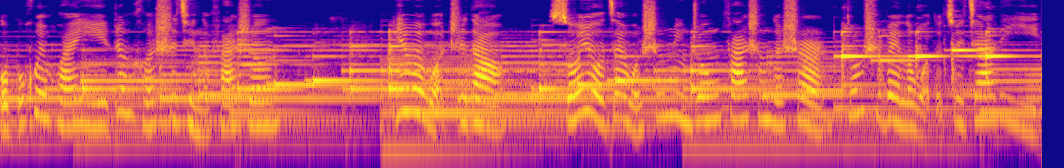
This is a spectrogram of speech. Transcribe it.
我不会怀疑任何事情的发生，因为我知道所有在我生命中发生的事儿都是为了我的最佳利益。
